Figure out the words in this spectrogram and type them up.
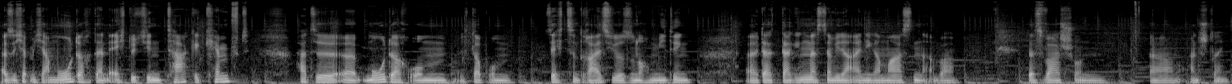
also ich habe mich am Montag dann echt durch den Tag gekämpft, hatte äh, Montag um, ich glaube um 16.30 Uhr oder so noch ein Meeting. Äh, da, da ging das dann wieder einigermaßen, aber das war schon äh, anstrengend.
